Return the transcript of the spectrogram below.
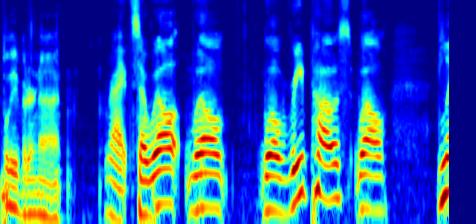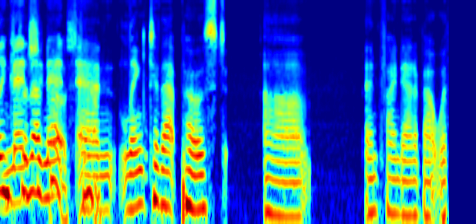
Believe it or not. Right. So we'll we'll we'll repost. We'll Link to mention that it post, yeah. and link to that post, uh, and find out about what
